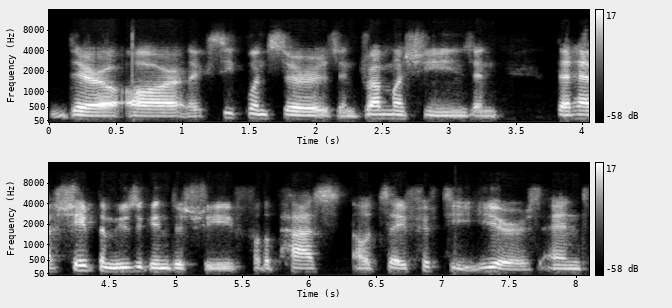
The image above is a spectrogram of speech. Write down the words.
there are like sequencers and drum machines and that have shaped the music industry for the past, I would say, 50 years. And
